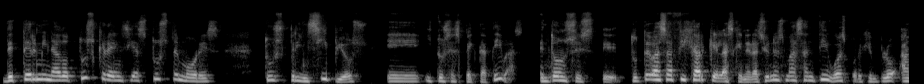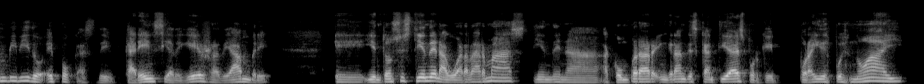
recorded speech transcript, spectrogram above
determinado tus creencias, tus temores, tus principios eh, y tus expectativas. Entonces, eh, tú te vas a fijar que las generaciones más antiguas, por ejemplo, han vivido épocas de carencia, de guerra, de hambre, eh, y entonces tienden a guardar más, tienden a, comprar en grandes cantidades porque por ahí después no hay.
